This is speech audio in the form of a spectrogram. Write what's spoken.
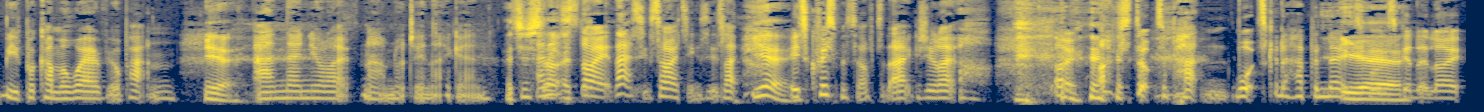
you've become aware of your pattern. Yeah. And then you're like, no, I'm not doing that again. It's just and like- it's like that's exciting. it's like, Yeah. it's Christmas after that because you're like, oh, I, I've stopped a pattern. What's going to happen next? Yeah. What's going to like?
